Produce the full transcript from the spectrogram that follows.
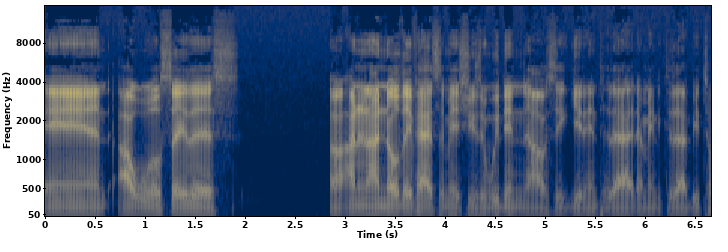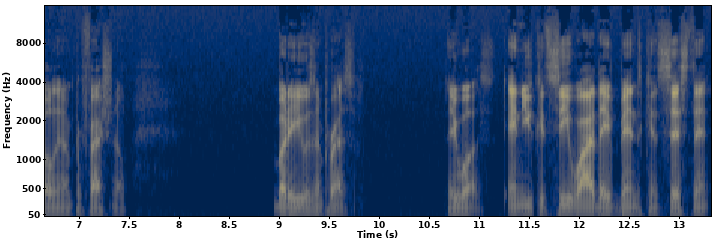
And I will say this: uh, and I know they've had some issues, and we didn't obviously get into that. I mean, because that'd be totally unprofessional. But he was impressive. He was, and you could see why they've been consistent,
